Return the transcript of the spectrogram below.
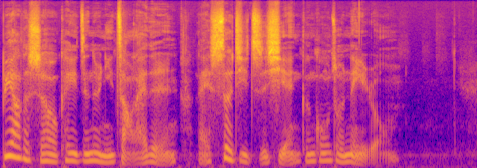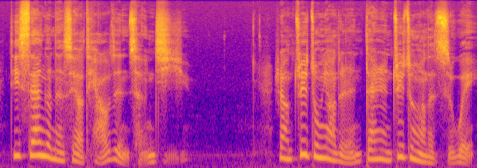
必要的时候，可以针对你找来的人来设计职衔跟工作内容。第三个呢，是要调整层级，让最重要的人担任最重要的职位，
